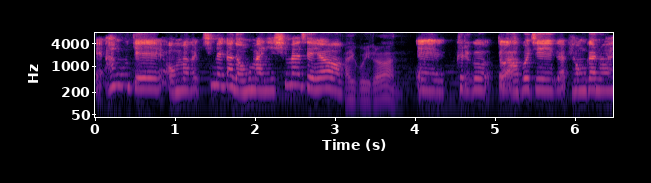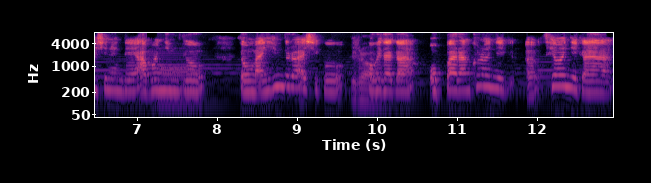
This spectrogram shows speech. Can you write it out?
예, 한국에 엄마가 치매가 너무 많이 심하세요. 아이고 이런. 예, 그리고 또 아버지가 병간호 하시는데 아버님도 너무 많이 힘들어 하시고 이런. 거기다가 오빠랑 큰언니, 어, 새언니가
